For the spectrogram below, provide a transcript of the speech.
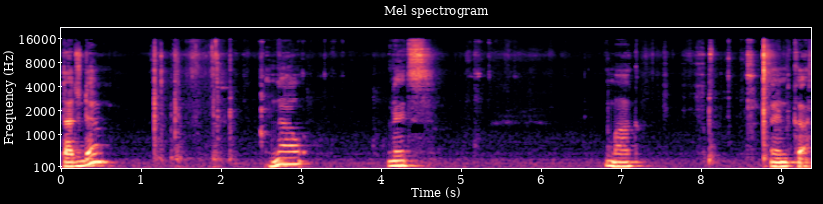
touch them? Now let's mark and cut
